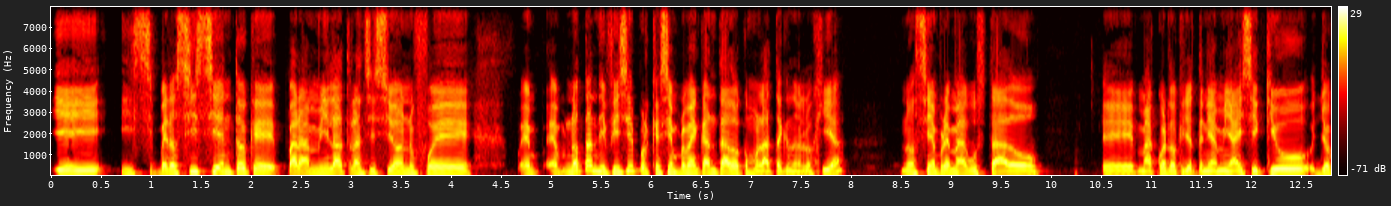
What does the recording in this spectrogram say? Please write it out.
Y, pero sí siento que para mí la transición fue em, em, no tan difícil porque siempre me ha encantado como la tecnología, ¿no? Siempre me ha gustado, eh, me acuerdo que yo tenía mi ICQ, yo,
